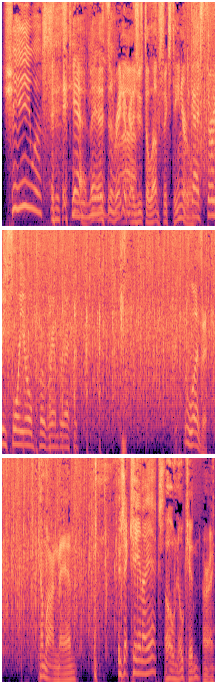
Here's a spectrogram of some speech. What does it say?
She was 16 yeah, they- years the old. radio guys used to love 16 year The olds. guy's 34 year old program director. Who was it? Come on, man. It was at KNIX. Oh, no kidding. All right.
